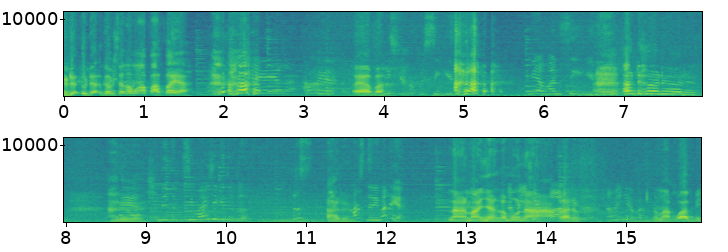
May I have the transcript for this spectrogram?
Udah udah gak bisa ngomong apa-apa ya? Kayak apa ya? Eh apa? Ini siapa sih gitu? Ini apaan sih gitu? Aduh aduh aduh. Aduh. Kayak udah terkesima aja gitu tuh. Terus Aduh. Mas dari mana ya? Namanya nggak mau nak. siapa? Aduh. Namanya siapa? Nama aku Abi.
